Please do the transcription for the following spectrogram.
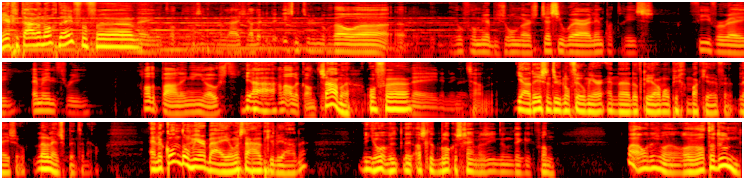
Meer gitaren nog, Dave? Of, eh, Nee, dat, dat was even mijn lijstje. Ja, er, er is natuurlijk nog wel eh, eh, heel veel meer bijzonders. Jessie Ware, Lynn Patrice, Fever Ray, M83, Gladde Paling en Joost. Ja, Aan alle kanten. samen? Of, eh, Nee, nee, nee, niet samen. Ja, er is natuurlijk nog veel meer. En eh, dat kun je allemaal op je gemakje even lezen op lowlands.nl. En er komt nog meer bij, jongens. Daar hou ik jullie aan. Hè? Joh, als ik het blokkenschema zie, dan denk ik van... Wauw, dat is wel wat te doen.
